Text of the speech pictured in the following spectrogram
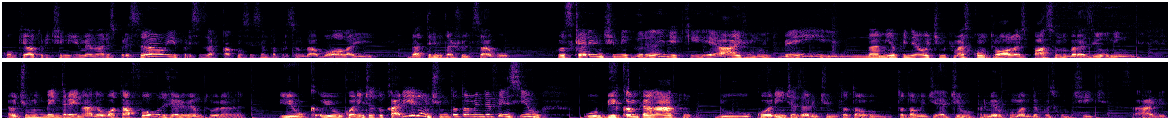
qualquer outro time de menor expressão e precisa ficar com 60% da bola e dar 30 chutes a gol. Vocês querem um time grande que reage muito bem e, na minha opinião, é o time que mais controla o espaço no Brasil é um time muito bem treinado, é o Botafogo do Jair Ventura, né? E o, e o Corinthians do Carilho é um time totalmente defensivo. O bicampeonato do Corinthians era um time total, totalmente reativo, primeiro com o Mano, depois com o Tite, sabe?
